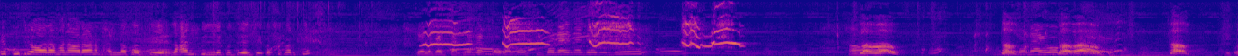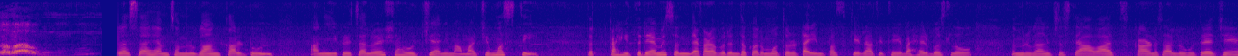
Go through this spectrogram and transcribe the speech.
ते कुत्रे अरामान अरान भांडणं करते. लहान पिल्ले कुत्र्याचे कसे करते? त्याला काय चाकरी का पोगायला शिकवताय ना ते हो. तर असं आहे आमचा मृगांक कार्टून. आणि इकडे चालू आहे शाहूची आणि मामाची मस्ती. तर काहीतरी आम्ही संध्याकाळपर्यंत करमतो तर टाईमपास केला तिथे बाहेर बसलो. मृगांचे असते आवाज काढणं चालू कुत्र्याचे.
